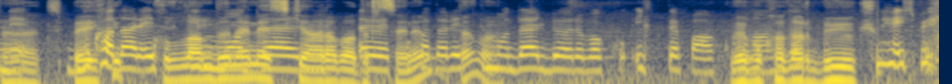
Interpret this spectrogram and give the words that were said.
Hani Evet, bu kadar eski kullandığın en model eski bir- arabadır evet, senin, bu kadar eski mi? model bir araba ilk defa kullandım. Ve bu kadar büyük. Hatchback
